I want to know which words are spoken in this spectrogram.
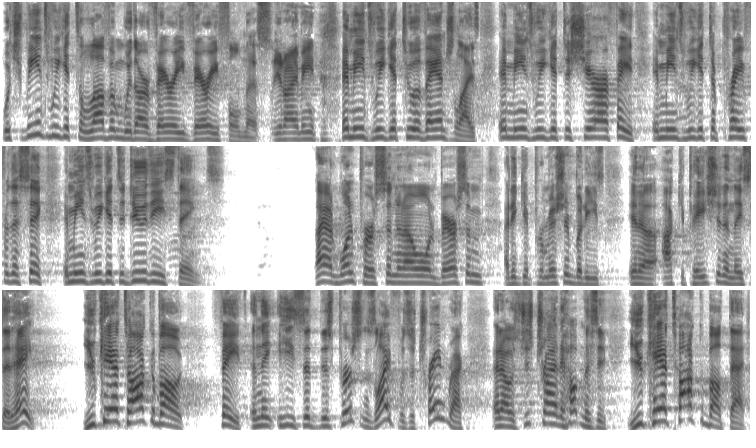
which means we get to love Him with our very, very fullness. You know what I mean? It means we get to evangelize. It means we get to share our faith. It means we get to pray for the sick. It means we get to do these things. I had one person, and I won't embarrass him. I didn't get permission, but he's in an occupation, and they said, hey, you can't talk about faith. And they, he said, This person's life was a train wreck. And I was just trying to help him. They said, You can't talk about that.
